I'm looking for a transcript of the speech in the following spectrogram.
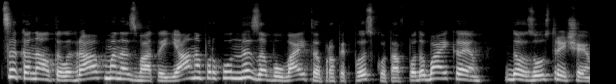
Це канал Телеграф. Мене звати Яна Порхун. Не забувайте про підписку та вподобайки. До зустрічі.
